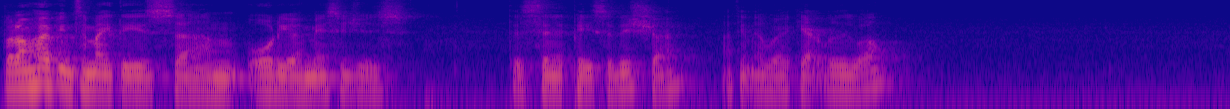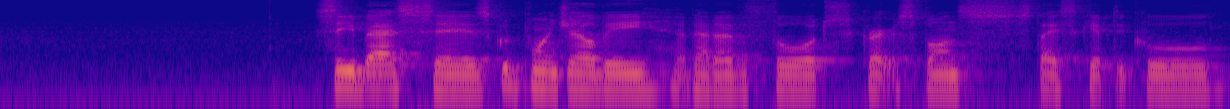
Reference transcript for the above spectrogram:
But I'm hoping to make these um, audio messages the centerpiece of this show. I think they work out really well. Seabass says, good point, JLB, about overthought. Great response. Stay skeptical.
